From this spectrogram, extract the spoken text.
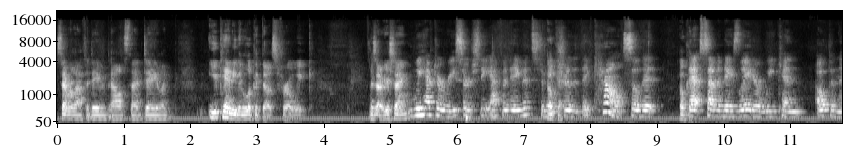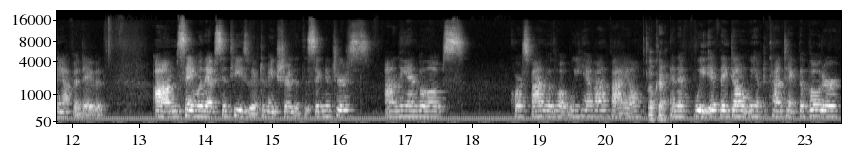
several affidavit ballots that day, like you can't even look at those for a week. Is that what you're saying? We have to research the affidavits to make Okay. sure that they count so that Okay. that seven days later we can open the affidavits. Um, same with absentees. We have to make sure that the signatures on the envelopes correspond with what we have on file. Okay. And if we if they don't, we have to contact the voter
